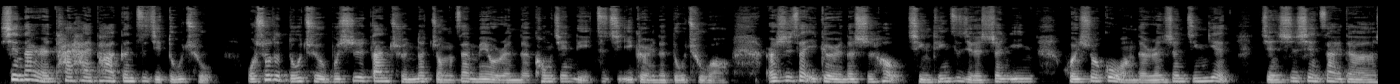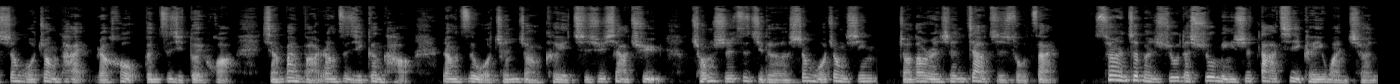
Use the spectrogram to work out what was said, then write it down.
现代人太害怕跟自己独处。我说的独处不是单纯那种在没有人的空间里自己一个人的独处哦，而是在一个人的时候，倾听自己的声音，回溯过往的人生经验，检视现在的生活状态，然后跟自己对话，想办法让自己更好，让自我成长可以持续下去，重拾自己的生活重心，找到人生价值所在。虽然这本书的书名是大器可以晚成，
